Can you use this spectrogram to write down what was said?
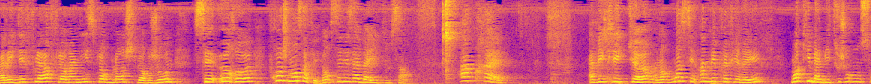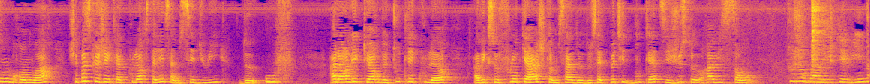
avec des fleurs, fleurs anis, fleurs blanches, fleurs jaunes. C'est heureux. Franchement, ça fait danser les abeilles, tout ça. Après, avec les cœurs. Alors moi, c'est un de mes préférés. Moi qui m'habille toujours en sombre, en noir. Je sais pas ce que j'ai avec la couleur cette année, ça me séduit de ouf. Alors les cœurs de toutes les couleurs, avec ce flocage comme ça de, de cette petite bouclette, c'est juste ravissant. Toujours dans les Kevin.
